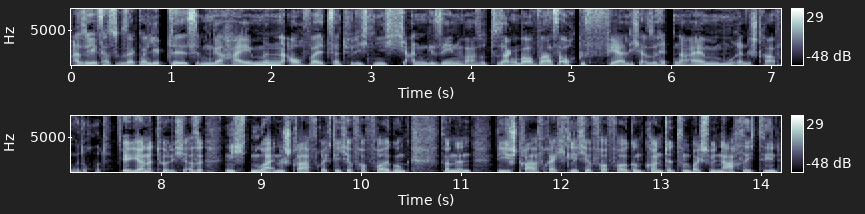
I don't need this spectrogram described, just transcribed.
Also jetzt hast du gesagt, man lebte es im Geheimen, auch weil es natürlich nicht angesehen war sozusagen, aber war es auch gefährlich? Also hätten einem horrende Strafen gedroht? Ja, natürlich. Also nicht nur eine strafrechtliche Verfolgung, sondern die strafrechtliche Verfolgung konnte zum Beispiel nach sich ziehen,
